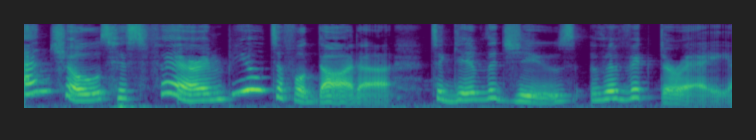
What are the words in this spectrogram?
and chose his fair and beautiful daughter to give the Jews the victory.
